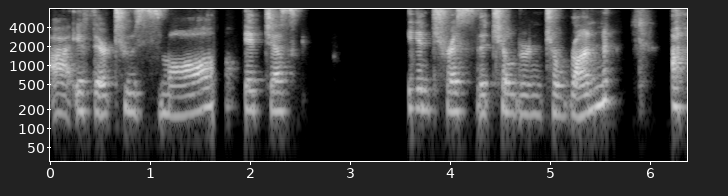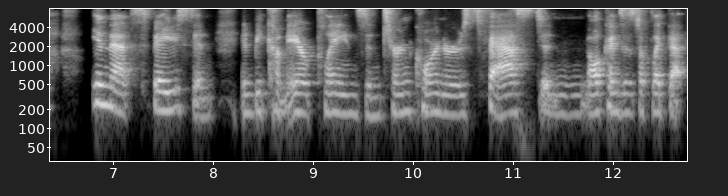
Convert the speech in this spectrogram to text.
uh, if they're too small, it just interests the children to run in that space and and become airplanes and turn corners fast and all kinds of stuff like that.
